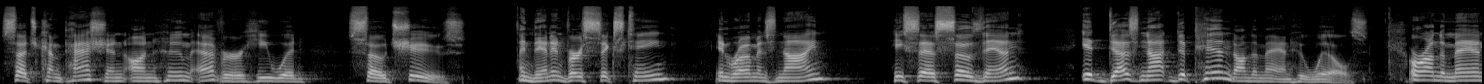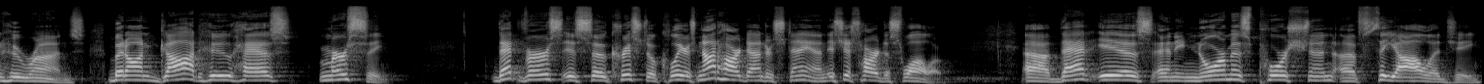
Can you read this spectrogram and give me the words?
such compassion on whomever he would so choose. And then in verse 16, in Romans 9, he says, So then, it does not depend on the man who wills or on the man who runs, but on God who has mercy. That verse is so crystal clear. It's not hard to understand, it's just hard to swallow. Uh, that is an enormous portion of theology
